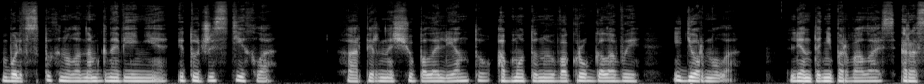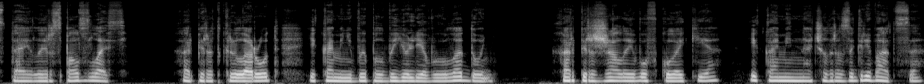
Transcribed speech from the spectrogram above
Боль вспыхнула на мгновение и тут же стихла. Харпер нащупала ленту, обмотанную вокруг головы, и дернула. Лента не порвалась, растаяла и расползлась. Харпер открыла рот, и камень выпал в ее левую ладонь. Харпер сжала его в кулаке, и камень начал разогреваться.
